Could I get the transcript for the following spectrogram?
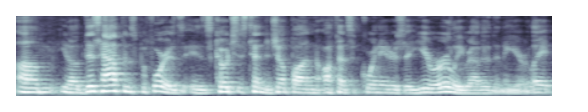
Um, you know, this happens before. Is, is coaches tend to jump on offensive coordinators a year early rather than a year late,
